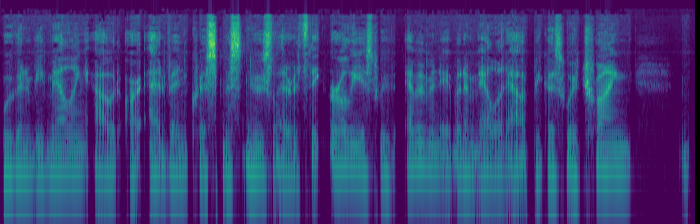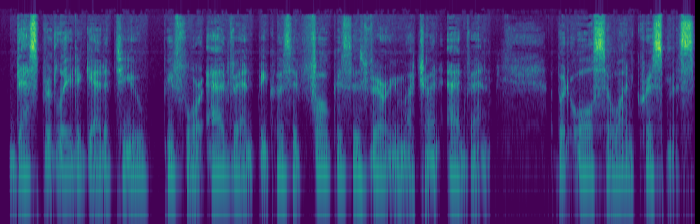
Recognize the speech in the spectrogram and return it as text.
We're going to be mailing out our Advent Christmas newsletter. It's the earliest we've ever been able to mail it out because we're trying desperately to get it to you before Advent because it focuses very much on Advent but also on Christmas.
